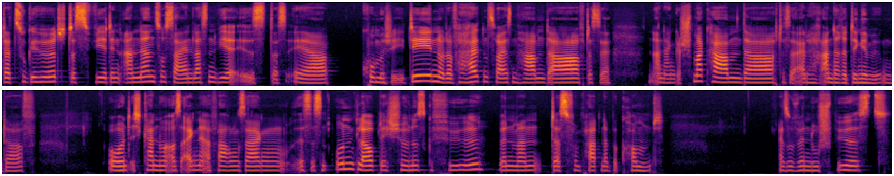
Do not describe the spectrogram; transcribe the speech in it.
Dazu gehört, dass wir den anderen so sein lassen, wie er ist, dass er komische Ideen oder Verhaltensweisen haben darf, dass er einen anderen Geschmack haben darf, dass er einfach andere Dinge mögen darf. Und ich kann nur aus eigener Erfahrung sagen, es ist ein unglaublich schönes Gefühl, wenn man das vom Partner bekommt. Also wenn du spürst,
